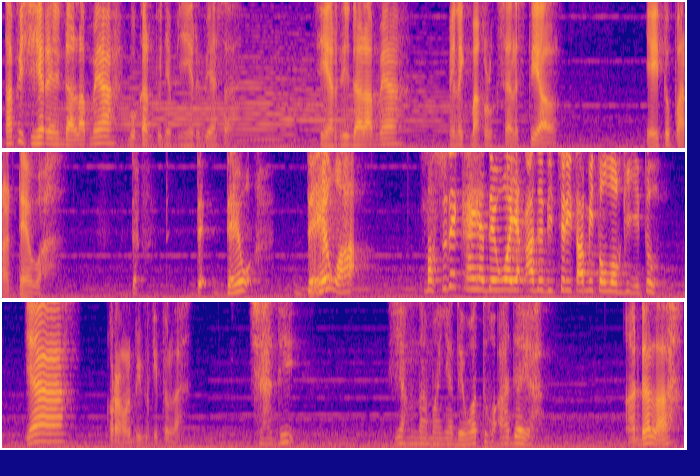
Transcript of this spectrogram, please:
tapi sihir yang di dalamnya bukan punya penyihir biasa. Sihir di dalamnya milik makhluk celestial, yaitu para dewa. De- dewa, dewa? Maksudnya kayak dewa yang ada di cerita mitologi itu. Ya, kurang lebih begitulah. Jadi, yang namanya dewa tuh ada ya? Adalah.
